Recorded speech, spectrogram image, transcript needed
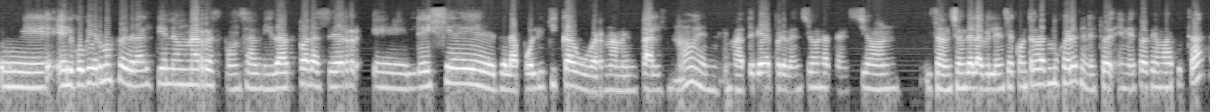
eh, el gobierno federal tiene una responsabilidad para ser el eje de la política gubernamental, ¿no? En, materia de prevención, atención y sanción de la violencia contra las mujeres en esta, en esta temática.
